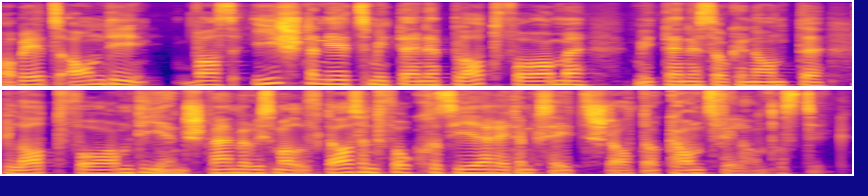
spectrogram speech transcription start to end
Aber jetzt, Andi, was ist denn jetzt mit diesen Plattformen, mit diesen sogenannten Plattformdiensten? Wenn wir uns mal auf das fokussieren, in dem Gesetz steht da ganz viel anderes Zeug.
